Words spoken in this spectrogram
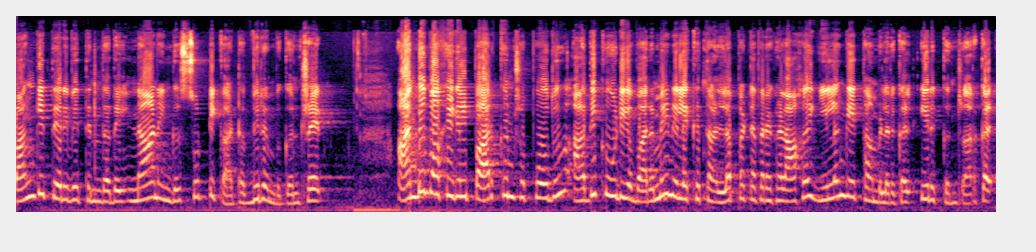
வங்கி தெரிவித்திருந்ததை நான் இங்கு சுட்டிக்காட்ட விரும்புகின்றேன். அந்த வகையில் பார்க்கின்ற போது அதிகூடிய வறுமை நிலைக்கு தள்ளப்பட்டவர்களாக இலங்கை தமிழர்கள் இருக்கின்றார்கள்.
